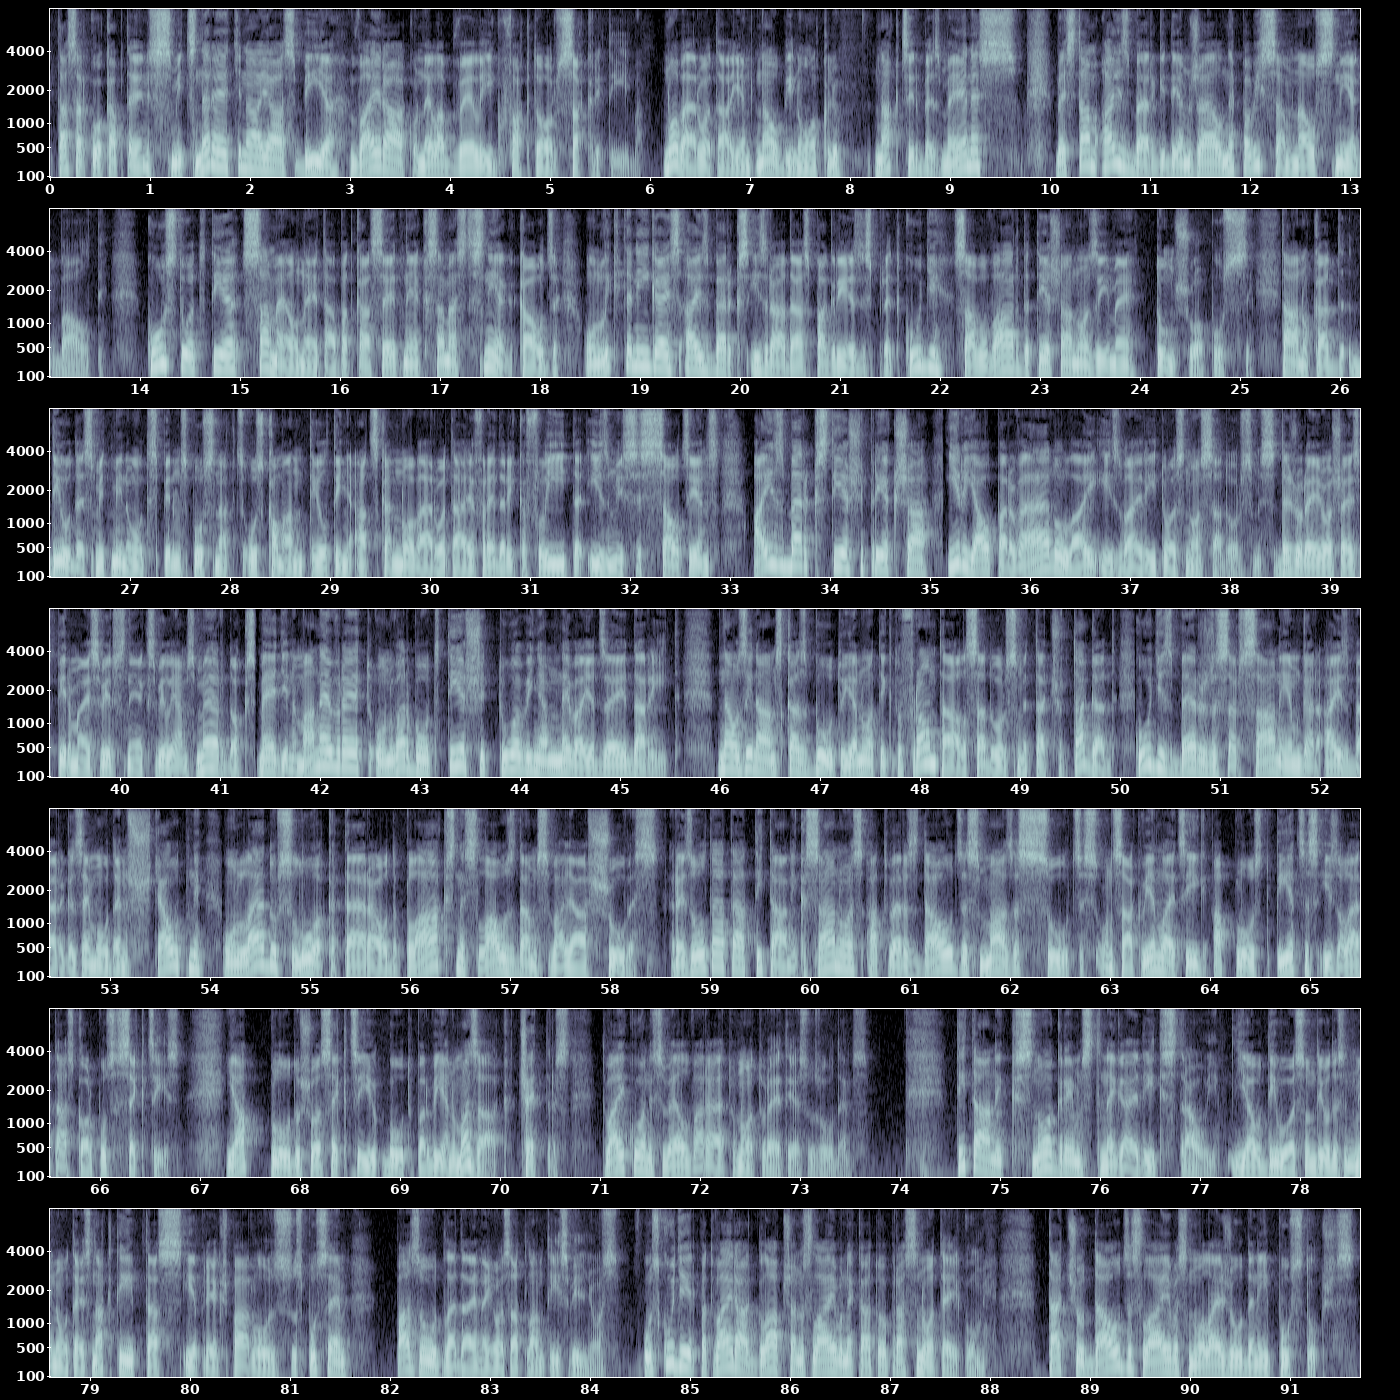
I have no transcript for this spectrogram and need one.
Tas, ar ko kapteinis Smits nerēķinājās, bija vairāku nelabvēlīgu faktoru sakritība. Novērotājiem nav binokļu, nakts ir bez mēnesis, bez tam aizbergi, diemžēl, nepavisam nav sniegbalti. Kūstot tie samelnē, tāpat kā sētnieka samesta sniega kaudze, un liktenīgais aizbergs izrādās pagriezis pret kuģi, savu vārda tiešā nozīmē tumšo pusi. Tā nu, kad 20 minūtes pirms pusnakts uz komandu tiltiņa atskan novērotāja Frederika Flīta izmisis sauciens aizbergs tieši priekšā, ir jau par vēlu, lai izvairītos no sadursmes. Dežurējošais pirmais virsnieks Viljams Mērdoks mēģina manevrēt, un varbūt tieši to viņam nevajadzēja darīt. Nav zināms, kas būtu, ja notiktu frontāla sadursme, taču tagad kuģis beržas ar sāniem gar aizberga zemūdens šķautni un ledus loka tērauda plāksnes lauzdams vaļā šuves. Rezultātā Titanika sānos atveras daudzas mazas sūces un sāk vienlaicīgi applūst piecas izolētās korpusa sekcijas. Ja applūdušo sekciju būtu par vienu mazāk, četras, tvaikonis vēl varētu noturēties uz ūdens. Titaniks nogrimst negaidīti strauji. Jau 2,20 minūtēs naktī tas iepriekš pārlūzis uz pusēm, pazūd ledainajos Atlantijas viļņos. Uz kuģa ir pat vairāk glābšanas laivu nekā to prasa noteikumi, taču daudzas laivas nolaiž ūdenī pustukšas.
